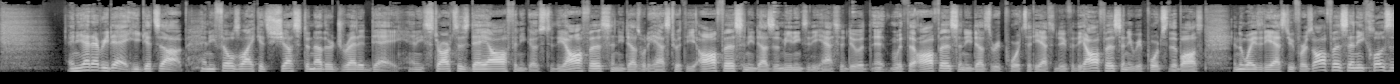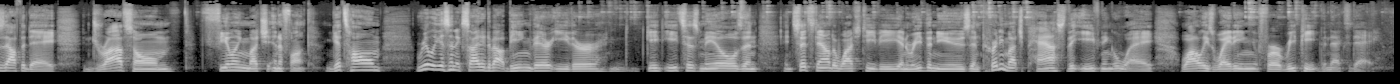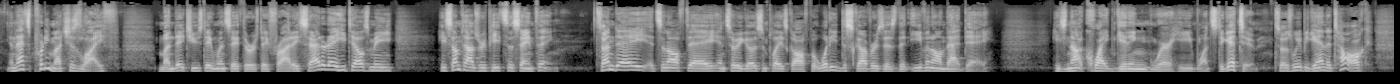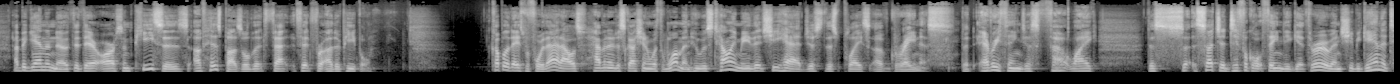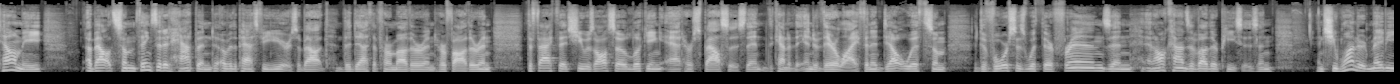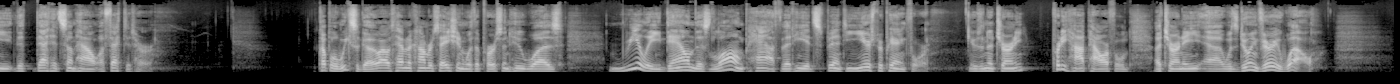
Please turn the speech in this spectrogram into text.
And yet every day he gets up and he feels like it's just another dreaded day. And he starts his day off and he goes to the office and he does what he has to at the office and he does the meetings that he has to do with, with the office and he does the reports that he has to do for the office and he reports to the boss in the ways that he has to do for his office and he closes out the day, drives home feeling much in a funk, gets home really isn't excited about being there either. He eats his meals and, and sits down to watch TV and read the news and pretty much pass the evening away while he's waiting for a repeat the next day. And that's pretty much his life. Monday, Tuesday, Wednesday, Thursday, Friday. Saturday, he tells me he sometimes repeats the same thing. Sunday, it's an off day, and so he goes and plays golf. But what he discovers is that even on that day, he's not quite getting where he wants to get to. So as we began to talk, I began to note that there are some pieces of his puzzle that fit for other people. A couple of days before that, I was having a discussion with a woman who was telling me that she had just this place of grayness, that everything just felt like this such a difficult thing to get through. And she began to tell me about some things that had happened over the past few years about the death of her mother and her father, and the fact that she was also looking at her spouses, then the kind of the end of their life, and had dealt with some divorces with their friends and, and all kinds of other pieces. And, and she wondered maybe that that had somehow affected her. A couple of weeks ago, I was having a conversation with a person who was really down this long path that he had spent years preparing for. He was an attorney pretty high, powerful attorney, uh, was doing very well.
